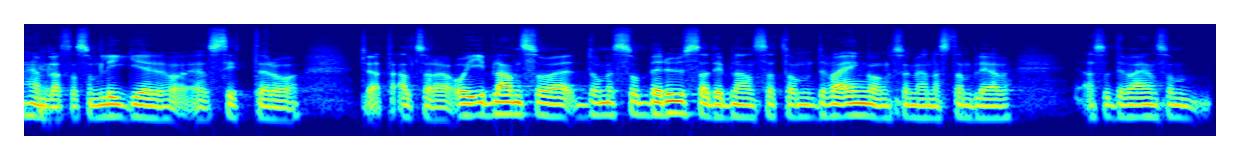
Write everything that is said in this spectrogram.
Hemlösa som ligger och eh, sitter och du vet allt sådär. Och ibland så, de är så berusade ibland så att de, det var en gång som jag nästan blev Alltså det var en som,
